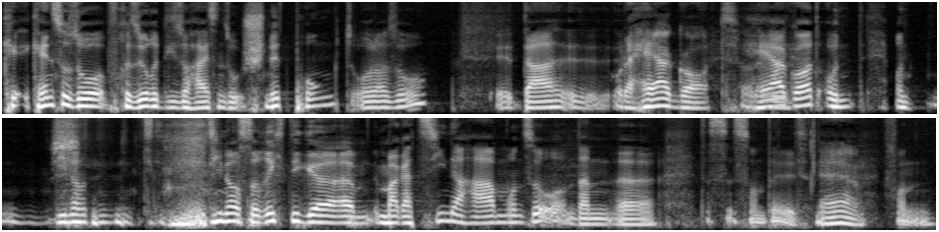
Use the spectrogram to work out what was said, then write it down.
kennst du so Friseure, die so heißen, so Schnittpunkt oder so? Äh, da äh, oder Herrgott oder Herrgott und und die noch die, die noch so richtige ähm, Magazine haben und so und dann äh, das ist so ein Bild ja, ja. von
